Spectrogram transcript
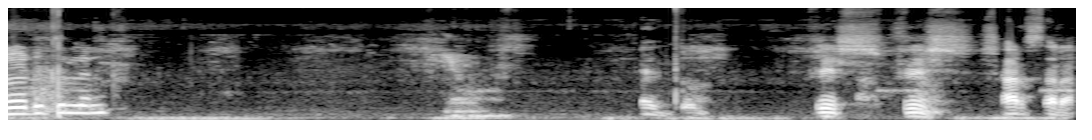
রোডে একদম। ফ্রেশ ফ্রেশ সার সারা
